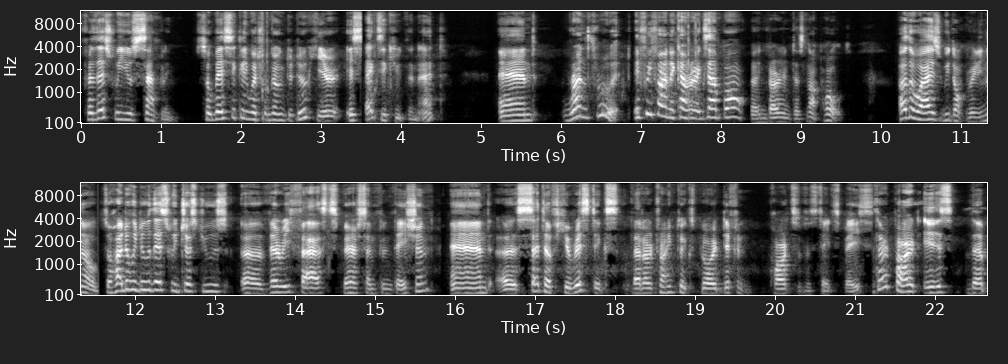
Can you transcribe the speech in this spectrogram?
For this, we use sampling. So basically what we're going to do here is execute the net and run through it. If we find a counterexample, the invariant does not hold. Otherwise, we don't really know. So how do we do this? We just use a very fast sparse implementation and a set of heuristics that are trying to explore different parts of the state space. The third part is the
